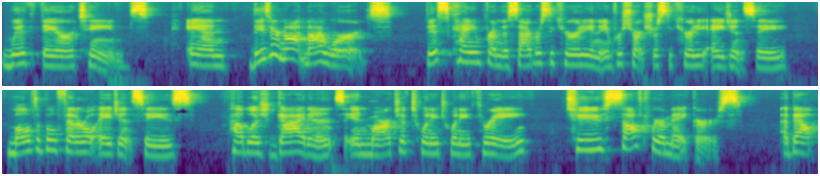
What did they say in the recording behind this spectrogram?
with their teams. And these are not my words. This came from the Cybersecurity and Infrastructure Security Agency, multiple federal agencies, published guidance in March of 2023 to software makers about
